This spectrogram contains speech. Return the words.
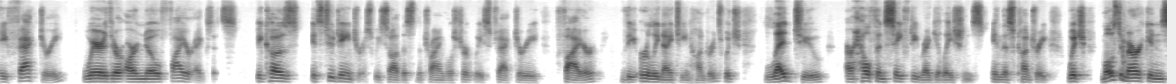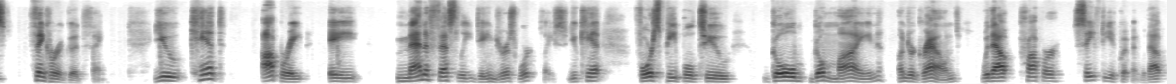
a factory where there are no fire exits because it's too dangerous. We saw this in the Triangle Shirtwaist Factory fire, the early 1900s, which led to our health and safety regulations in this country, which most Americans think are a good thing. You can't operate a manifestly dangerous workplace. You can't force people to go go mine underground without proper safety equipment, without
